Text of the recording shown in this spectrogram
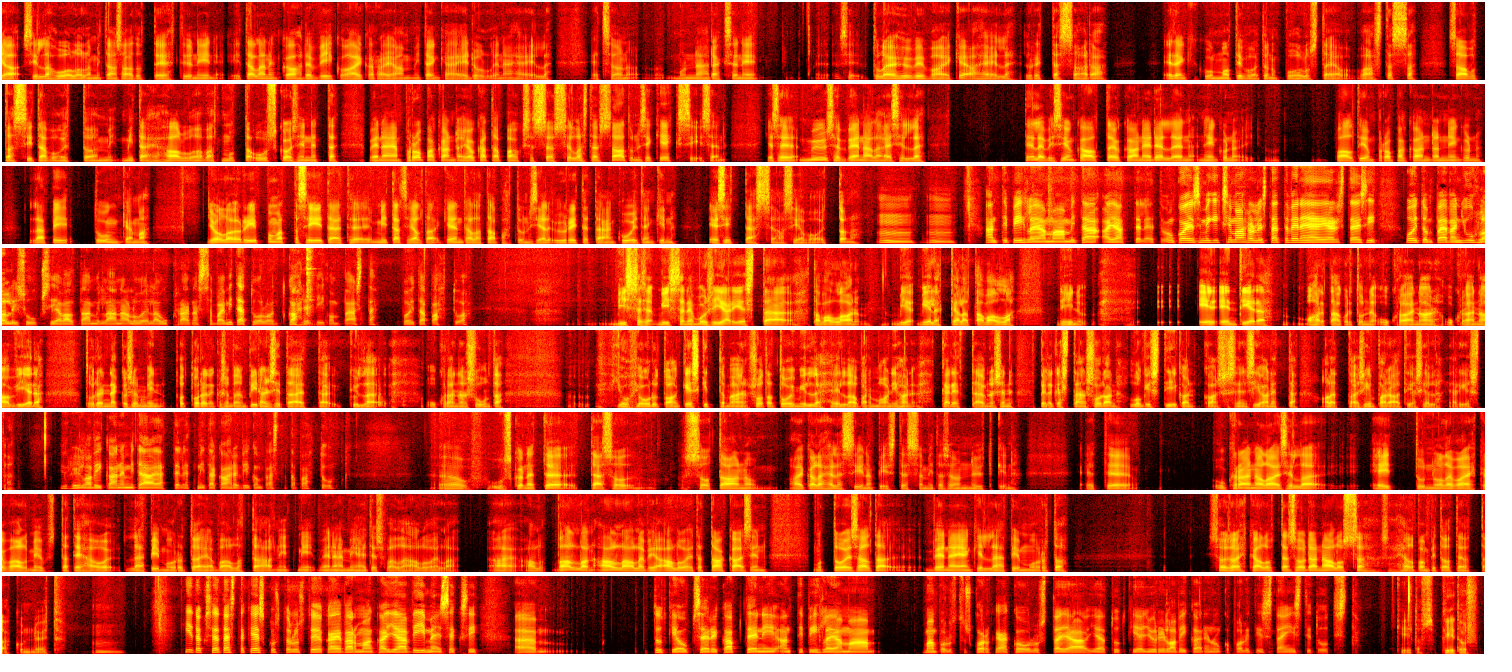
ja sillä huollolla, mitä on saatu tehtyä, niin ei tällainen kahden viikon aikaraja ole mitenkään edullinen heille. Että se on mun nähdäkseni, se tulee hyvin vaikeaa heille yrittää saada – etenkin kun on motivoitunut puolustaja vastassa, saavuttaa sitä voittoa, mitä he haluavat. Mutta uskoisin, että Venäjän propaganda joka tapauksessa, jos sellaista ei saatu, niin se keksii sen. Ja se myy sen venäläisille television kautta, joka on edelleen niin kuin valtion propagandan niin kuin läpi tunkema, jolloin riippumatta siitä, että mitä sieltä kentällä tapahtuu, niin siellä yritetään kuitenkin – esittää se asia voittona. Mm, mm. Antti Pihlajamaa, mitä ajattelet? Onko esimerkiksi mahdollista, että Venäjä järjestäisi voitonpäivän juhlallisuuksia valtaamillaan alueilla Ukrainassa vai mitä tuolla kahden viikon päästä voi tapahtua? missä, missä ne voisi järjestää tavallaan mie- mielekkäällä tavalla, niin en, en tiedä, mahdetaanko ne tuonne Ukrainaan, Ukrainaan viedä. Todennäköisemmin, todennäköisemmin pidän sitä, että kyllä Ukrainan suunta jo joudutaan keskittämään sotatoimille. Heillä on varmaan ihan kädet täynnä sen pelkästään sodan logistiikan kanssa sen sijaan, että alettaisiin paraatia siellä järjestää. Jyri Lavikainen, mitä ajattelet, mitä kahden viikon päästä tapahtuu? Uskon, että tässä on, sota on aika lähellä siinä pisteessä, mitä se on nytkin. Että ukrainalaisilla ei tunnu olevan ehkä valmiuksia tehdä läpimurtoa ja vallottaa niitä Venäjän miehitysvallan alueella vallan alla olevia alueita takaisin, mutta toisaalta Venäjänkin läpimurto, se olisi ehkä ollut tämän sodan alussa helpompi toteuttaa kuin nyt. Mm. Kiitoksia tästä keskustelusta, joka ei varmaankaan jää viimeiseksi. Ähm, tutkijaupseeri kapteeni Antti Pihlajamaa maanpuolustuskorkeakoulusta ja, ja tutkija Jyri Lavikainen ulkopoliittisesta instituutista. Kiitos. Kiitos.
